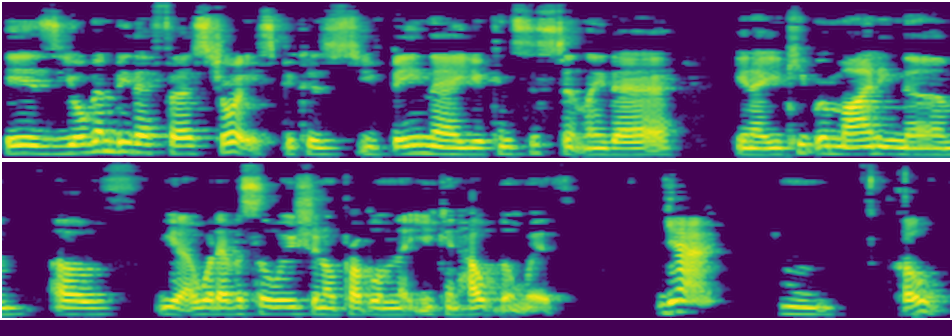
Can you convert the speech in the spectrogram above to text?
is you're going to be their first choice because you've been there you're consistently there you know you keep reminding them of you know whatever solution or problem that you can help them with Yeah, Hmm. cool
